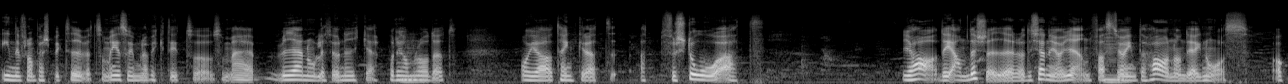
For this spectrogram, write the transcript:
inifrån perspektivet som är så himla viktigt. Och som är, vi är nog lite unika på det Mm. området. Och jag tänker att, att förstå att ja, det Anders säger och det känner jag igen fast Mm. jag inte har någon diagnos. Och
